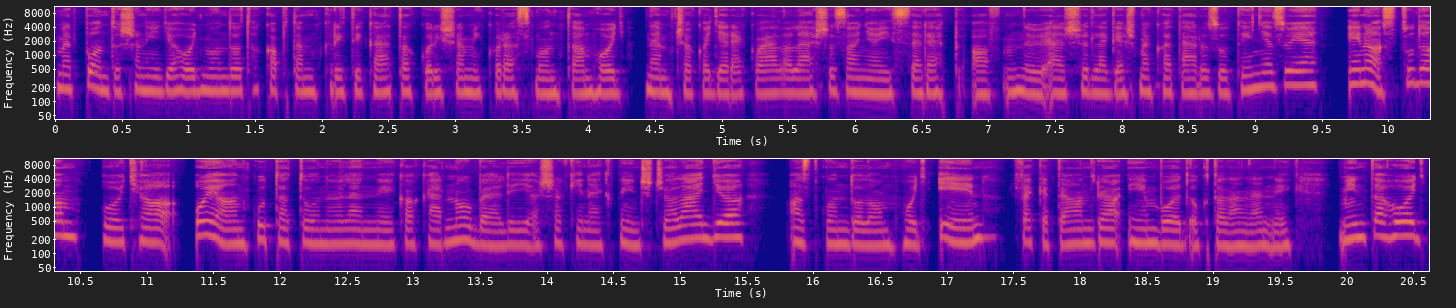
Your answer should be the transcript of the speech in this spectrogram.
mert pontosan így, ahogy mondod, ha kaptam kritikát akkor is, amikor azt mondtam, hogy nem csak a gyerekvállalás az anyai szerep a nő elsődleges meghatározó tényezője, én azt tudom, hogyha olyan kutatónő lennék, akár Nobel-díjas, akinek nincs családja, azt gondolom, hogy én, Fekete Andrea, én boldogtalan lennék. Mint ahogy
